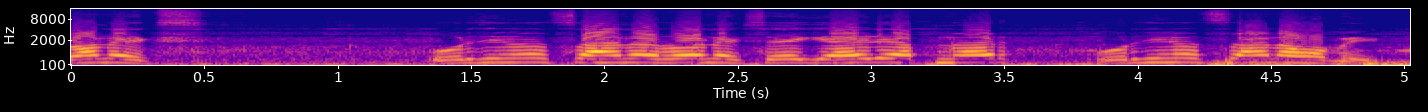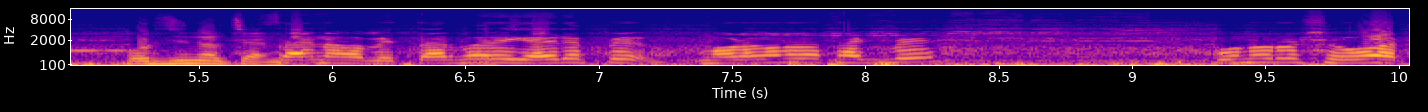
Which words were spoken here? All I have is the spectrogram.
রনেক্স অরিজিনাল চায়না রনেক্স এই গাড়ি আপনার অরিজিনাল চায়না হবে। অরিজিনাল চায়না চায়না হবে। তারপরে গাড়িটা মরাগনরা থাকবে পনেরোশো ওয়াট।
